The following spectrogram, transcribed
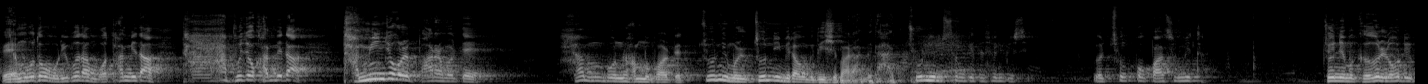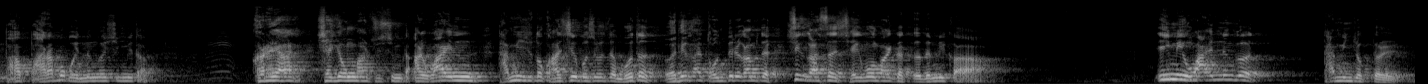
외모도 우리보다 못합니다. 다 부족합니다. 다민족을 바라볼 때 한 분 한 분 볼 때 주님을 주님이라고 믿으시 바랍니다. 주님 성기도 성기세요. 이거 축복 받습니다. 주님은 그걸 우리 바라보고 있는 것입니다. 그래야 세계공부할 수 있습니다. 아니 와인 다민주도 관심 없으면서 뭐든 어디가 돈 들어가면서 지금 가서 세계공부하기다 떠듭니까? 이미 와 있는 것 다민족들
